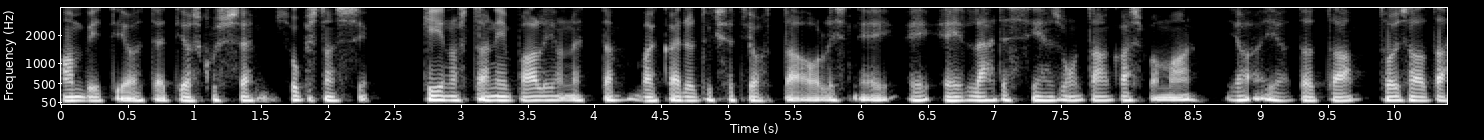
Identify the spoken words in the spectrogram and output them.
ambitiot, että joskus se substanssi kiinnostaa niin paljon, että vaikka edellytykset johtaa olisi, niin ei, ei, ei lähde siihen suuntaan kasvamaan. Ja, ja tota, toisaalta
